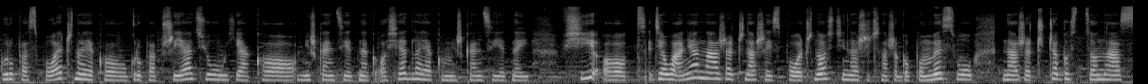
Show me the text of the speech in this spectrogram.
grupa społeczna, jako grupa przyjaciół, jako mieszkańcy jednego osiedla, jako mieszkańcy jednej wsi od działania na rzecz naszej społeczności, na rzecz naszego pomysłu, na rzecz czegoś, co nas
